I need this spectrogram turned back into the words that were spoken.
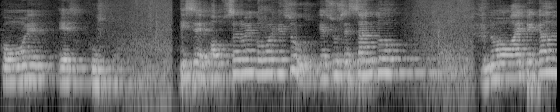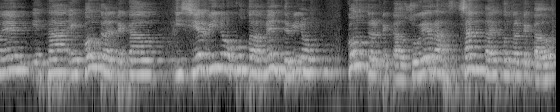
como Él es justo. Dice, observen cómo es Jesús. Jesús es santo, no hay pecado en Él y está en contra del pecado. Y si Él vino justamente, vino contra el pecado, su guerra santa es contra el pecado,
